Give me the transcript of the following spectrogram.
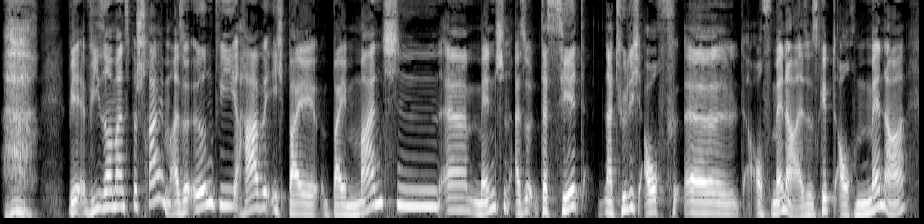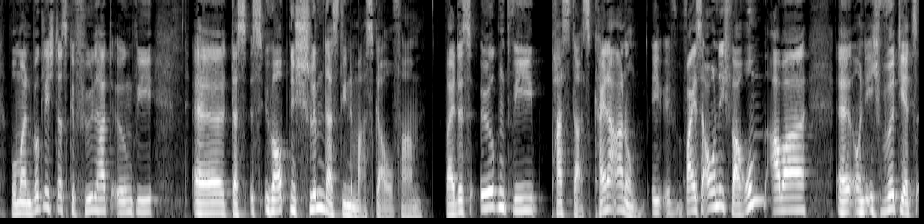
ach, wie, wie soll man es beschreiben? Also irgendwie habe ich bei bei manchen äh, Menschen, also das zählt natürlich auch äh, auf Männer. Also es gibt auch Männer, wo man wirklich das Gefühl hat, irgendwie, äh, das ist überhaupt nicht schlimm, dass die eine Maske aufhaben. Weil das irgendwie passt das. Keine Ahnung. Ich, ich weiß auch nicht warum, aber äh, und ich würde jetzt,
